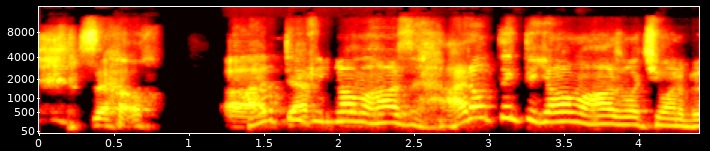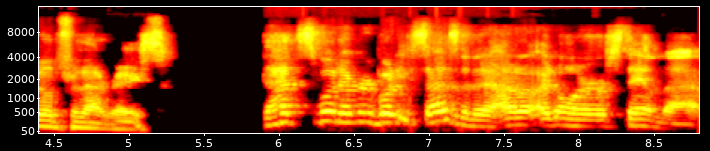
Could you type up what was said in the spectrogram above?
so I uh, don't think the definitely, Yamaha's. I don't think the Yamaha is what you want to build for that race. That's what everybody says in it. I don't, I don't understand that.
